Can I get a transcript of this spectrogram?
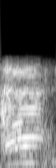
Huh?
